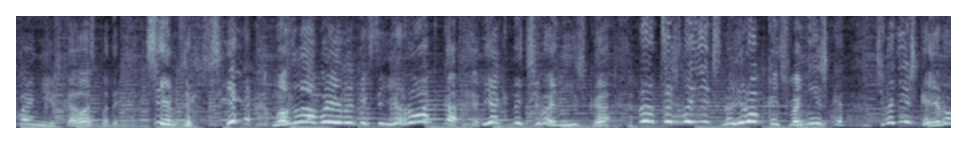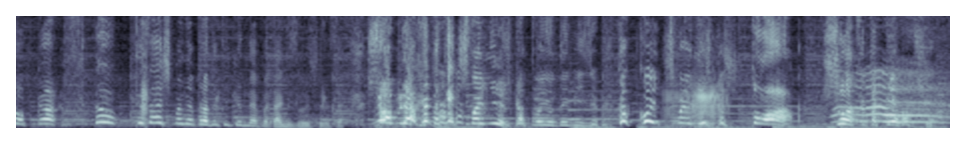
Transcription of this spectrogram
чванішка, господи, чим же ще могла виявитися єробка, як не чванішка? Ну це ж логічно, єробка, чванішка, чванішка, єробка. Ну, ти знаєш, мене, правда, тільки одне питання залишилося. Що, бляха, таке чванішка твою дивізію? Какой чванішка? Що? Що це таке взагалі?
